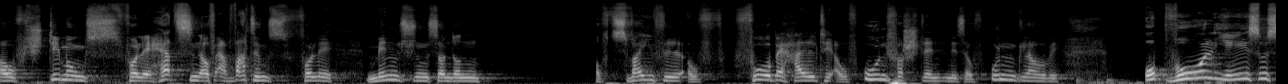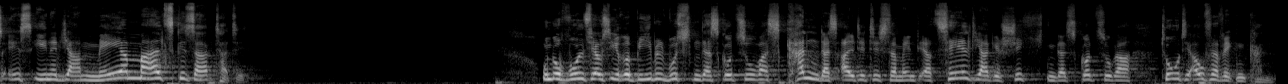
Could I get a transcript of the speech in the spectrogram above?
auf stimmungsvolle Herzen, auf erwartungsvolle Menschen, sondern auf Zweifel, auf Vorbehalte, auf Unverständnis, auf Unglaube, obwohl Jesus es ihnen ja mehrmals gesagt hatte. Und obwohl sie aus ihrer Bibel wussten, dass Gott sowas kann, das Alte Testament erzählt ja Geschichten, dass Gott sogar Tote auferwecken kann.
